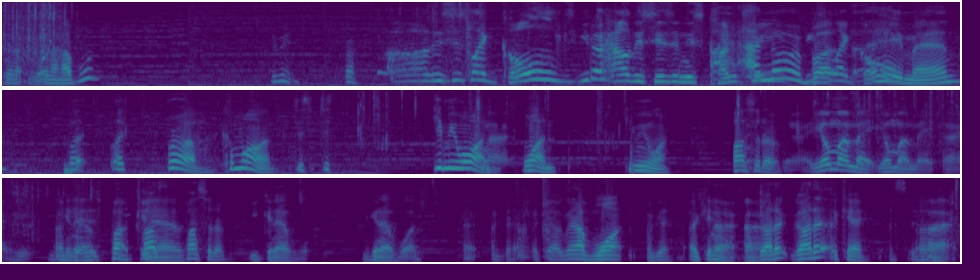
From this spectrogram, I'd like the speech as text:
Can I, can I have one? What do you mean? Oh, this is like gold. You know how this is in this country. I know, These but like gold. hey, man. But like, bruh, come on. Just, just give me one. Alright. One. Give me one. Pass it over. Yeah, you're my mate. You're my mate. All right, you, you Okay, can have. just pa- you, can pass, have pass it over. you can have. You can have one. Uh, Okay, okay, I'm gonna have one. Okay, okay. Alright, alright. Got it, got it. Okay. That's it. All right,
